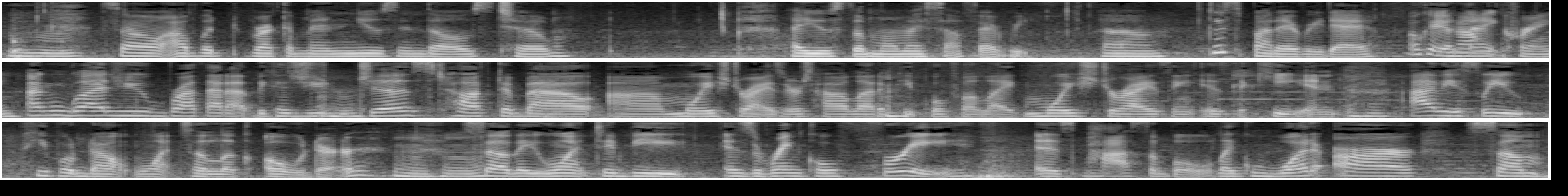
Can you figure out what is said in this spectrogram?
Mm-hmm. So I would recommend using those too. I use them on myself every um, just about every day. Okay, a and I'm- night cream. I'm glad you brought that up because you mm-hmm. just talked about um, moisturizers. How a lot of mm-hmm. people feel like moisturizing is the key, and mm-hmm. obviously people don't want to look older, so they want to be as wrinkle free as possible. Like, what are some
